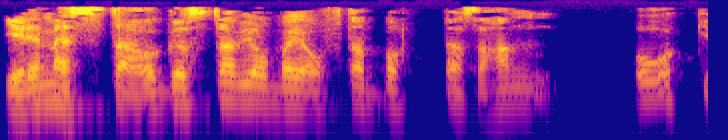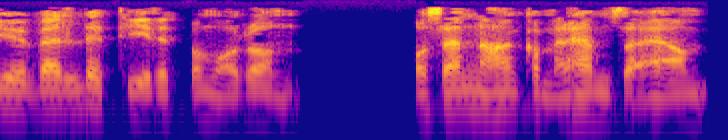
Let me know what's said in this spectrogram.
i det mesta. Och Gustav jobbar ju ofta borta så han åker ju väldigt tidigt på morgonen. Och sen när han kommer hem så är han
